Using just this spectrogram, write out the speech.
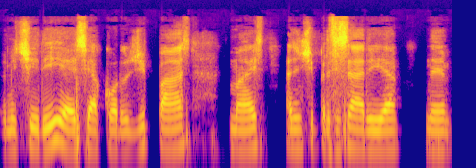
permitiria esse acordo de paz, mas a gente precisaria né,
